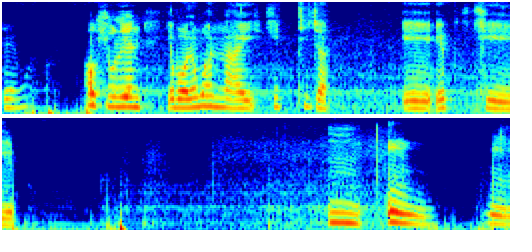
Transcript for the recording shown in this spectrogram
แรงมากเอาคิวเลนอย่าบอกนะว่านายคิดที่จะ AFK อืม เออ เออ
